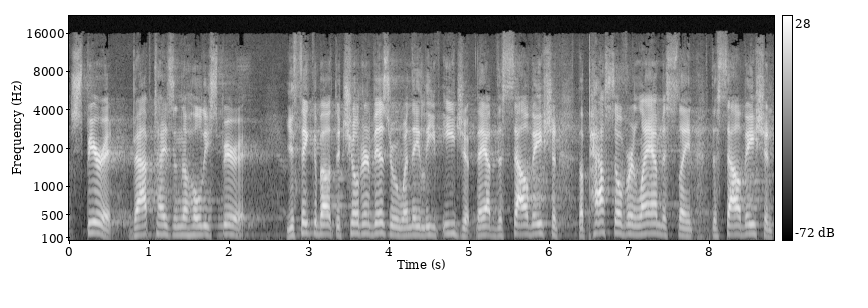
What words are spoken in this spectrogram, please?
Spirit, baptized in the Holy Spirit. You think about the children of Israel when they leave Egypt, they have the salvation. The Passover lamb is slain, the salvation.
